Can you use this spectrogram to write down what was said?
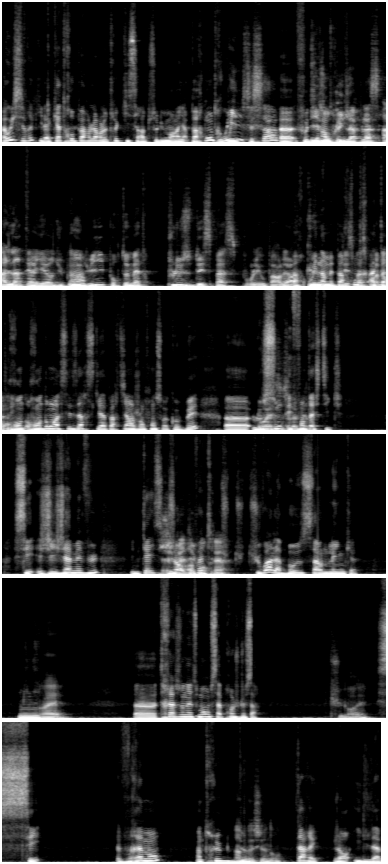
Ah oui, c'est vrai qu'il a 4 haut-parleurs, le truc qui sert absolument à rien. Par contre, Oui, oui, c'est ça. euh, faut dire Ils ont truc. pris de la place à l'intérieur du Non. produit pour te mettre plus d'espace pour les haut-parleurs. Par- oui, non, mais par contre, attends, rendons à César ce qui appartient à Jean-François Copé. Euh, le Ouais, son est fantastique. C'est, j'ai jamais vu une case. Genre, pas dit en fait, contraire. Tu, tu vois la Bose Soundlink Mini. Ouais, Euh, très honnêtement, on s'approche de ça. purée. C'est vraiment un truc de Impressionnant. taré. Genre, il a,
